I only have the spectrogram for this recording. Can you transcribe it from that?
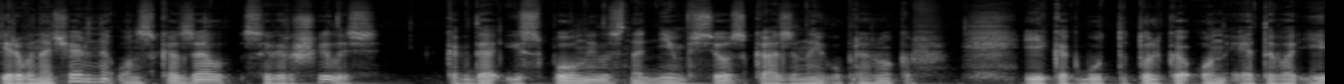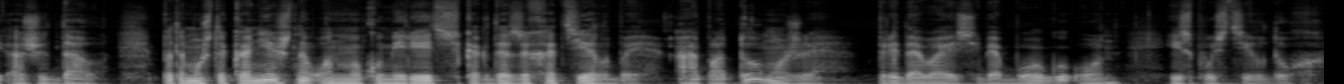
Первоначально он сказал «совершилось», когда исполнилось над ним все сказанное у пророков. И как будто только он этого и ожидал. Потому что, конечно, он мог умереть, когда захотел бы, а потом уже Предавая себя Богу, он испустил дух.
